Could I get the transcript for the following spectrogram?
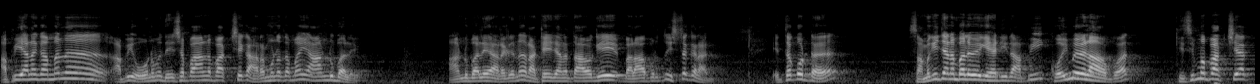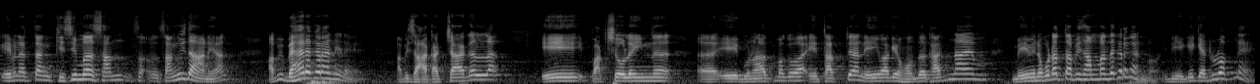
අපි යන ගමන අපි ඕනම දේශපාලන පක්ෂයක අරමුණ තමයි ආණ්ඩු බලය. ආණ්ඩු බලය අරගෙන රටේ ජනතාවගේ බලාපොරොත්තු ඉෂ්ට කරන්න. එතකොට සමගි ජන බලවේගය හැටියට අපි කොයිම වෙලාවකවත් කිසිම පක්ෂයක් එහෙම නැත්නම් කිසිම සංවිධානයක් අපි බැහැර කරන්නේ නැහැ. අපි සාකච්ඡා කළා ඒ පක්ෂවල ඉන්න ඒ ගුණාත්මකව ඒ තත්ත්වයන් ඒ වගේ හොඳ කණ්ඩායම් මේ වෙනකොටත් අපි සම්බන්ධ කරගන්නවා. ඉතින් ඒකේ ගැටලුවක් නැහැ.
